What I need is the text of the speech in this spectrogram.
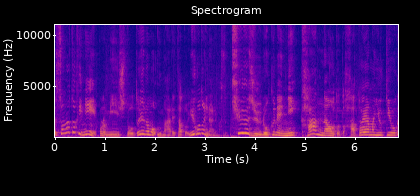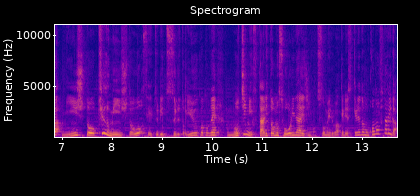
その時に、この民主党というのも生まれたということになります。96年に菅直人と鳩山幸夫が民主党、旧民主党を設立するということで、後に2人とも総理大臣を務めるわけですけれども、この2人が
